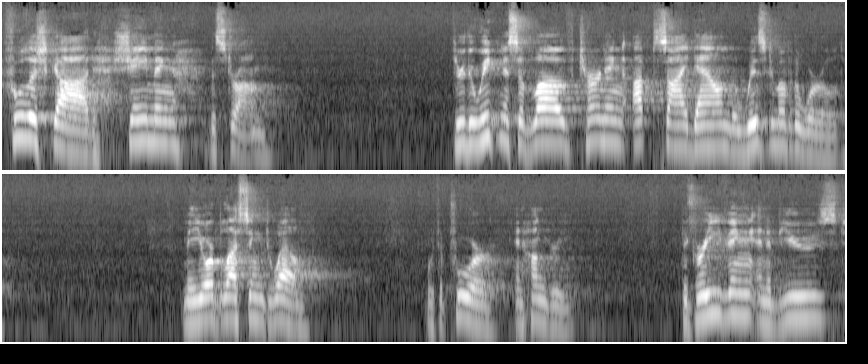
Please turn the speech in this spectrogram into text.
Foolish God, shaming the strong. Through the weakness of love, turning upside down the wisdom of the world. May your blessing dwell with the poor and hungry, the grieving and abused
